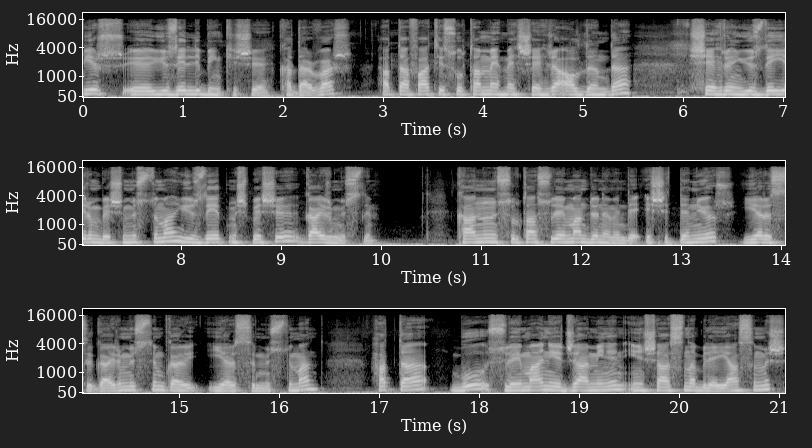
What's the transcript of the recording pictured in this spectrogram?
bir e, 150 bin kişi kadar var. Hatta Fatih Sultan Mehmet şehri aldığında şehrin yüzde 25'i Müslüman, yüzde 75'i gayrimüslim. Kanuni Sultan Süleyman döneminde eşitleniyor. Yarısı gayrimüslim, yarısı Müslüman. Hatta bu Süleymaniye Camii'nin inşasına bile yansımış.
